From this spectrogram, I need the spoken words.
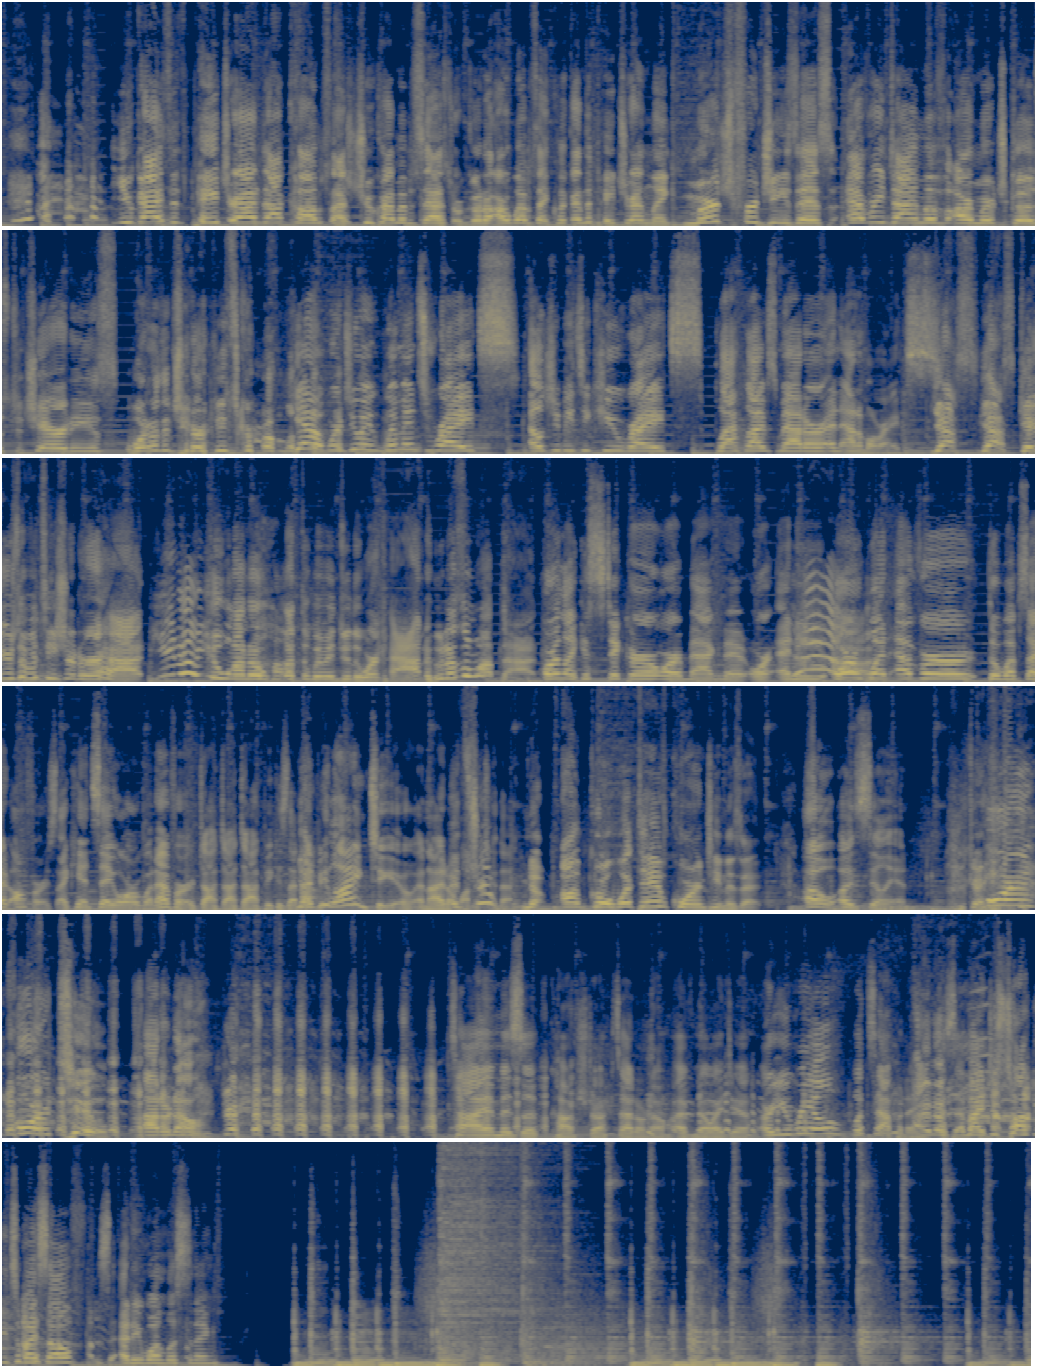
You guys, it's patreon.com slash true crime obsessed or go to our website, click on the Patreon link. Merch for Jesus. Every dime of our merch goes to charities. What are the charities, girl? Yeah, we're doing women's rights, LGBTQ rights, Black Lives Matter, and animal rights. Yes, yes. Get yourself a t-shirt or a hat. You know you want to let the women do the work hat. Who doesn't want that? Or like a sticker or a magnet or any Yeah. or whatever the website offers. I can't say or whatever dot dot dot because then I'd be lying to you and I don't want to do that. No. Um, girl, what day of quarantine is it? Oh, a Okay. Or or two. I don't know. Time is a construct. I don't know. I have no idea. Are you real? What's happening? I Is- am I just talking to myself? Is anyone listening?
